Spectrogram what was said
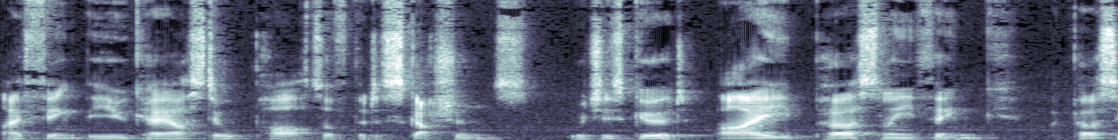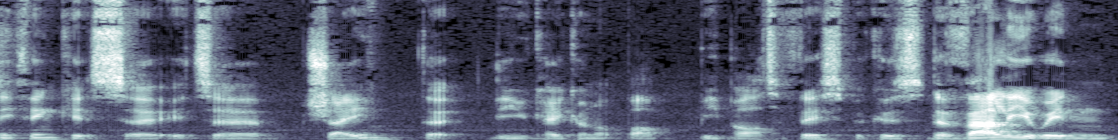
I think the UK are still part of the discussions, which is good. I personally think personally think it's a, it's a shame that the UK cannot be part of this because the value in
